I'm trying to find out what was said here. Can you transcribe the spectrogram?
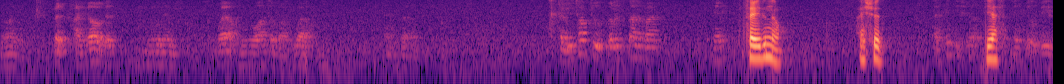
Iranian. But I know that he knew him well, he knew Ottawa well. And uh, have you talked to Gulistan about him? Feridun, no. I should. I think you should. Yes. I think it'll be an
